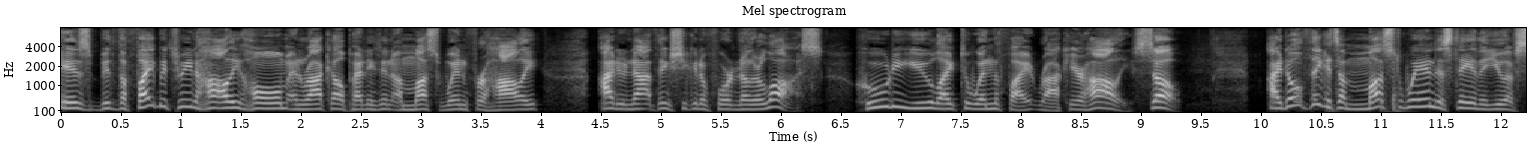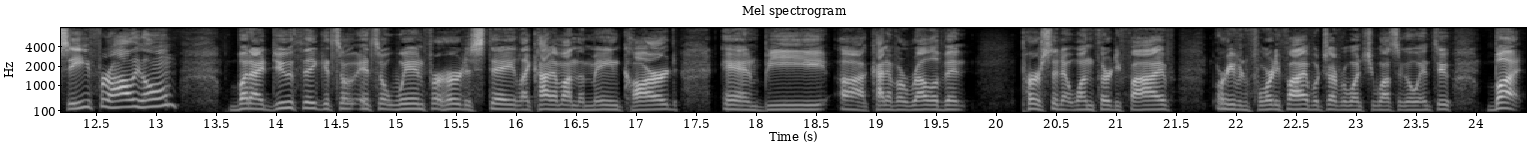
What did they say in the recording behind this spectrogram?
Is the fight between Holly Holm and Raquel Pennington a must win for Holly? I do not think she can afford another loss. Who do you like to win the fight, Rocky or Holly? So, I don't think it's a must win to stay in the UFC for Holly Holm, but I do think it's a it's a win for her to stay like kind of on the main card and be uh, kind of a relevant person at 135 or even 45, whichever one she wants to go into. But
